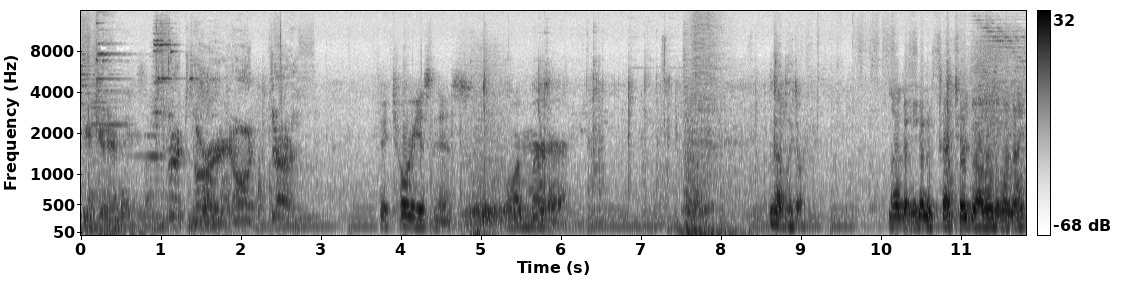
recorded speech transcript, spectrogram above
begin. Victory or death! Victoriousness or murder. We gotta play Dork. Logan, you're gonna try to tear through all those in one night?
